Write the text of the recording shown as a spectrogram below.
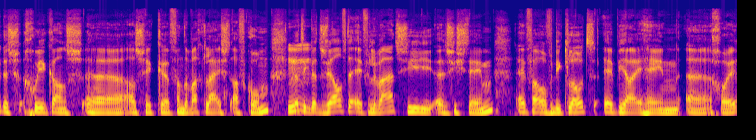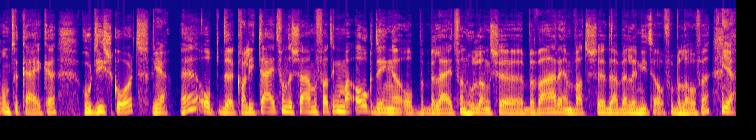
Dus goede kans eh, als ik eh, van de wachtlijst afkom... dat ik datzelfde evaluatiesysteem even over die Claude API heen gooi... om te kijken hoe die scoort op de kwaliteit van de samenvatting... maar ook dingen op beleid van hoe lang ze bewaren... en wat ze daar wel en niet over beloven. Ja.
